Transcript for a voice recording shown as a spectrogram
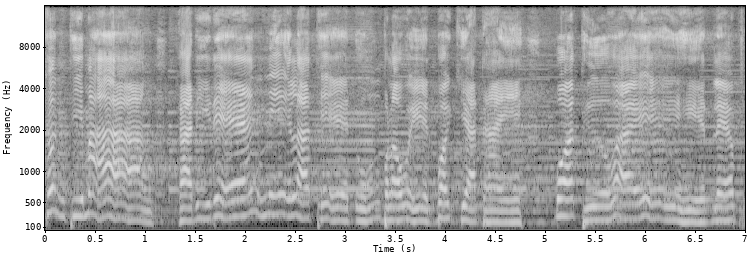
ชนที่มาอ้างคดีแดงนี่ละเทศองค์พระเวทบ่เกียรติให้บ่ถือไว้เหตุและผ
